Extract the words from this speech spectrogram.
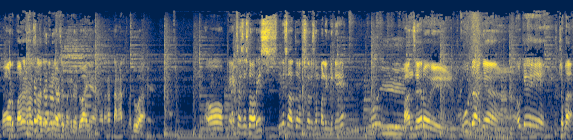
Pengorbanan harus ada, jadi nggak bisa pakai dua-duanya, karena kan tangannya cuma dua. Oke, aksesoris ini salah satu aksesoris yang paling gede ya. Panzeroid, kudanya. Oke, coba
